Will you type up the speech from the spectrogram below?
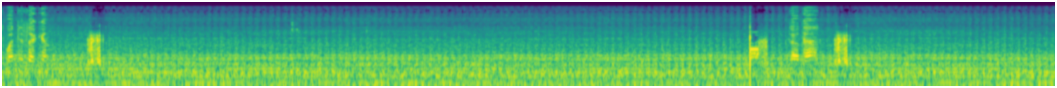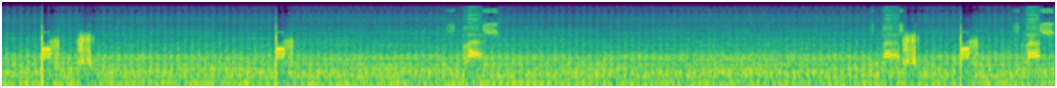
Twenty seconds. Ten. Splash. Splash. Splash.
